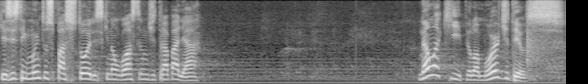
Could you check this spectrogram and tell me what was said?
que existem muitos pastores que não gostam de trabalhar. Não aqui, pelo amor de Deus.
